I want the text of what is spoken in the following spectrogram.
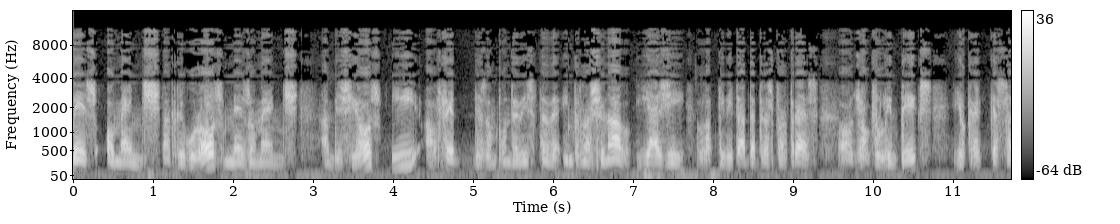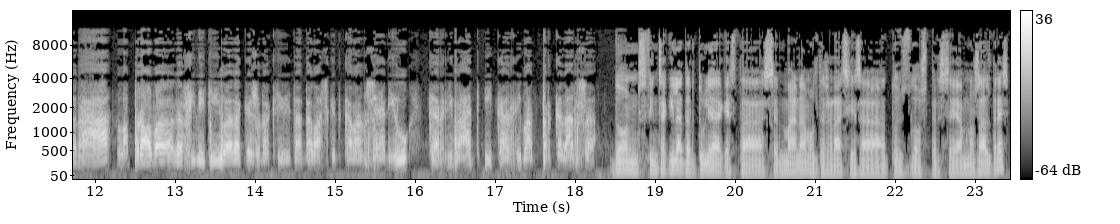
més o menys rigorós, més o menys ambiciós, i el fet, des d'un punt de vista de, internacional, hi hagi l'activitat de 3x3 als Jocs Olímpics, jo crec que serà la prova definitiva de que és una activitat de bàsquet que va en sèrio, que ha arribat i que ha arribat per quedar-se. Doncs fins aquí la tertúlia d'aquesta setmana. Moltes gràcies a tots dos per ser amb nosaltres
